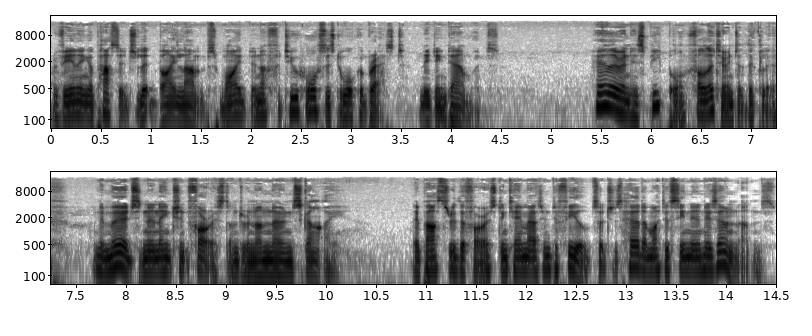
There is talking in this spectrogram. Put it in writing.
revealing a passage lit by lamps wide enough for two horses to walk abreast, leading downwards. Herla and his people followed her into the cliff and emerged in an ancient forest under an unknown sky. They passed through the forest and came out into fields such as Herla might have seen in his own lands.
